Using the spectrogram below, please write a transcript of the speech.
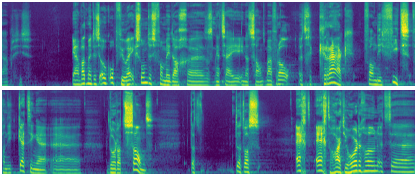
Ja, precies. Ja, wat mij dus ook opviel, hè, ik stond dus vanmiddag, eh, zoals ik net zei, in dat zand, maar vooral het gekraak van die fiets, van die kettingen eh, door dat zand, dat, dat was echt, echt hard. Je hoorde gewoon het, eh,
